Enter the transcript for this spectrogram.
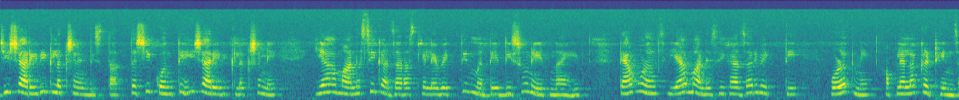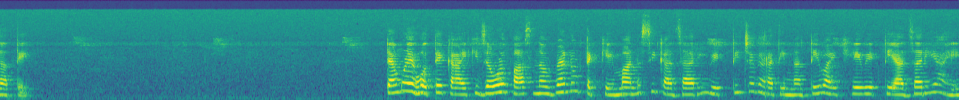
जी शारीरिक लक्षणे दिसतात तशी कोणतीही शारीरिक लक्षणे या मानसिक आजार असलेल्या व्यक्तींमध्ये दिसून येत नाहीत. त्यामुळंच या मानसिक आजार व्यक्ती ओळखणे आपल्याला कठीण जाते. त्यामुळे होते काय की जवळपास नव्याण्णव टक्के मानसिक आजारी व्यक्तीच्या घरातील नातेवाईक हे व्यक्ती आजारी आहे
